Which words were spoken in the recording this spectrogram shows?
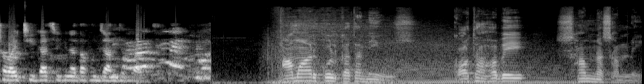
সবাই ঠিক আছে কিনা, তখন জানতে পারব। আমার কলকাতা নিউজ কথা হবে সামনাসামনি।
